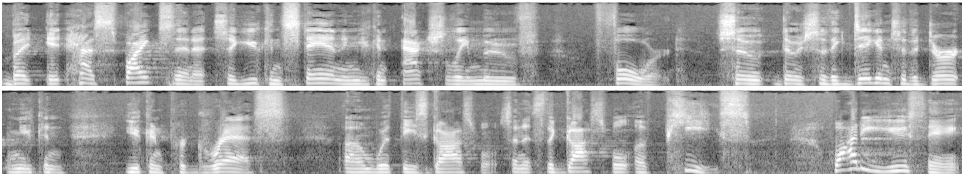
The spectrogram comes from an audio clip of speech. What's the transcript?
but it has spikes in it so you can stand and you can actually move forward. So, those, so they dig into the dirt and you can, you can progress um, with these gospels. And it's the gospel of peace. Why do you think,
